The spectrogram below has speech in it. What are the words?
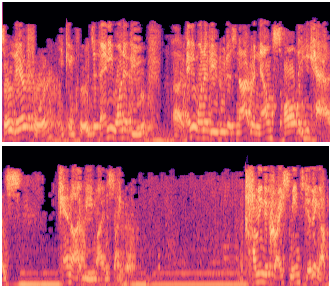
So therefore, he concludes, if any one of you, uh, any one of you who does not renounce all that he has, cannot be my disciple. Coming to Christ means giving up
